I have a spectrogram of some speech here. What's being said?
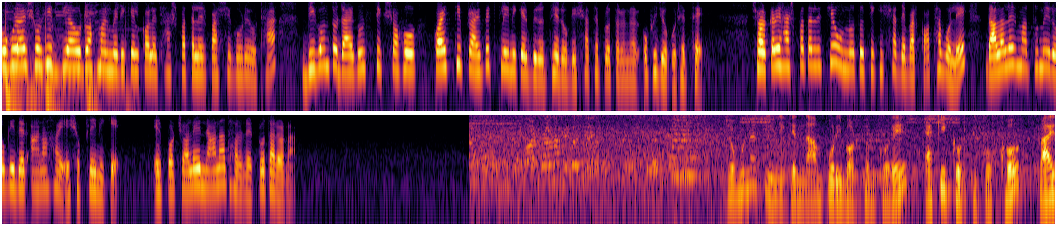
বগুড়ায় শহীদ জিয়াউর রহমান মেডিকেল কলেজ হাসপাতালের পাশে গড়ে ওঠা দিগন্ত ডায়াগনস্টিক সহ কয়েকটি প্রাইভেট ক্লিনিকের বিরুদ্ধে রোগীর সাথে প্রতারণার অভিযোগ উঠেছে। সরকারি হাসপাতালের চেয়ে উন্নত চিকিৎসা দেবার কথা বলে দালালের মাধ্যমে রোগীদের আনা হয় এসব ক্লিনিকে। এরপর চলে নানা ধরনের প্রতারণা। যমুনা ক্লিনিকের নাম পরিবর্তন করে একই কর্তৃপক্ষ প্রায়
